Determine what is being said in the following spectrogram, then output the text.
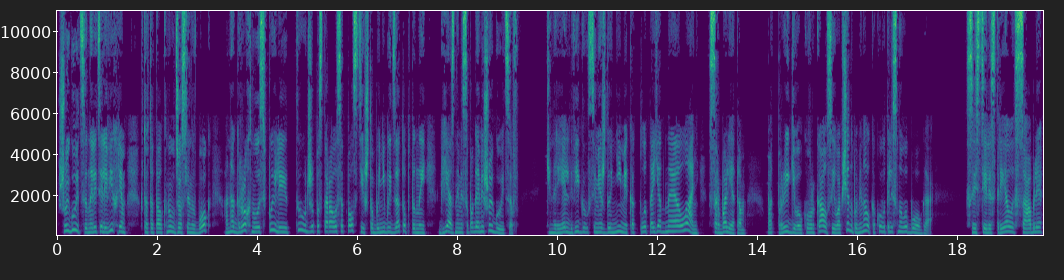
Шуйгуйцы налетели вихрем, кто-то толкнул Джослин в бок, она грохнулась в пыль и тут же постаралась отползти, чтобы не быть затоптанной грязными сапогами шуйгуйцев. Кенриэль двигался между ними, как плотоядная лань с арбалетом, подпрыгивал, кувыркался и вообще напоминал какого-то лесного бога. Свистели стрелы, сабли,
